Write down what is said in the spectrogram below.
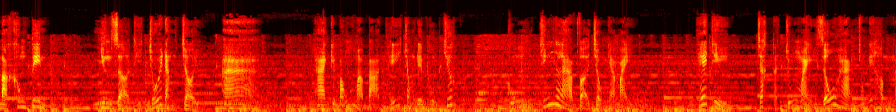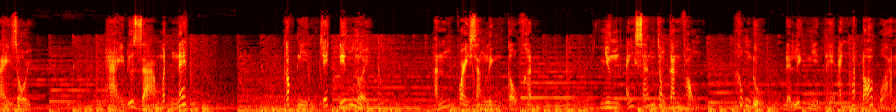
Bà không tin, Nhưng giờ thì chối đằng trời. À Hai cái bóng mà bà thấy trong đêm hôm trước Cũng chính là vợ chồng nhà mày. Thế thì chắc là chúng mày giấu hàng trong cái hầm này rồi. Hai đứa già mất nét, Góc nhìn chết điếng người. Hắn quay sang Linh cầu khẩn, Nhưng ánh sáng trong căn phòng Không đủ để Linh nhìn thấy ánh mắt đó của hắn.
